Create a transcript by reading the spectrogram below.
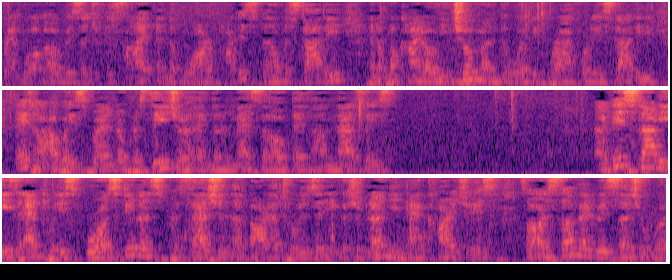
framework of research design and who are the participants of the study and what kind of instrument will be provided for this study. Later, I will explain the procedure and the method of data analysis. Uh, this study is aimed to explore students' perception about the tourism English learning at colleges. So a survey research will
